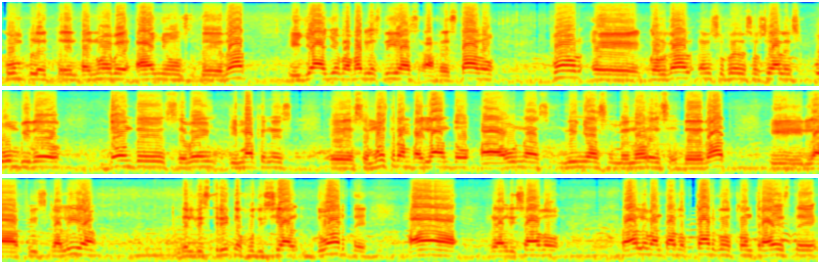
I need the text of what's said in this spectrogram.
cumple 39 años de edad y ya lleva varios días arrestado por eh, colgar en sus redes sociales un video donde se ven imágenes, eh, se muestran bailando a unas niñas menores de edad y la Fiscalía del Distrito Judicial Duarte ha realizado, ha levantado cargos contra este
